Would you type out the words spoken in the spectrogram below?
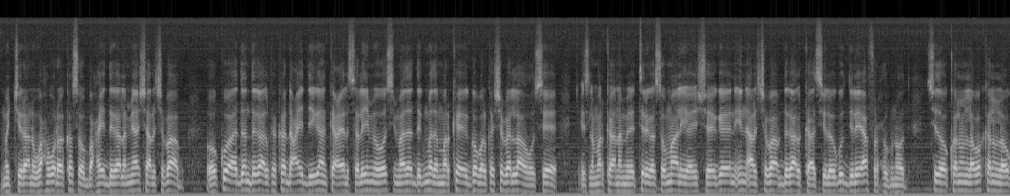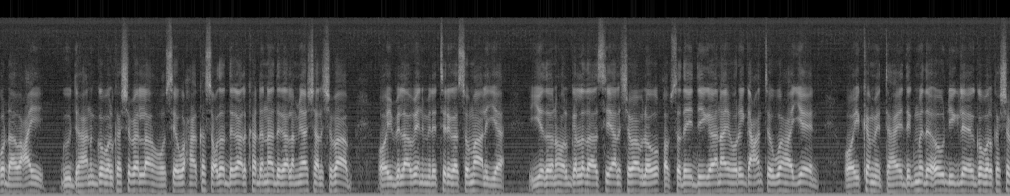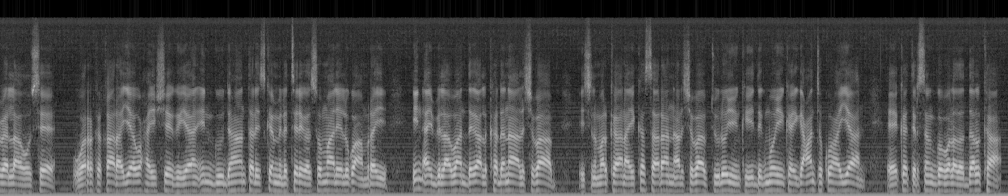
ma jiraan wax warar ka soo baxay dagaalamayaasha al-shabaab oo ku aadan dagaalka ka dhacay deegaanka ceel saliimi hoos yimaada degmada marke ee gobolka shabeellaha hoose. Islamarkaana militariga soomaaliya ay sheegeen in al-shabaab dagaalkaasi loogu dilay afar xubnood sidoo kalena laba kalin loogu dhaawacay. Guud ahaan gobolka shabeellaha hoose waxaa ka socda dagaal ka dhana dagaalamayaasha al-shabaab oo ay bilaabeen militariga soomaaliya iyadoona howlgalladaasi al-shabaab loogu qabsaday deegaana ay horay gacanta uga hayeen oo ay ka mid tahay degmada owdhiigle ee gobolka shabeellaha hoose. Wararka qaar ayaa waxay sheegayaan in guud ahaan taliska militariga soomaaliya lagu amray in ay bilaabaan dagaal ka dhana al-shabaab islamarkaana ay ka saaraan al-shabaab tuulooyinka iyo degmooyinka ay gacanta ku hayaan ee ka tirsan gobollada dalka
